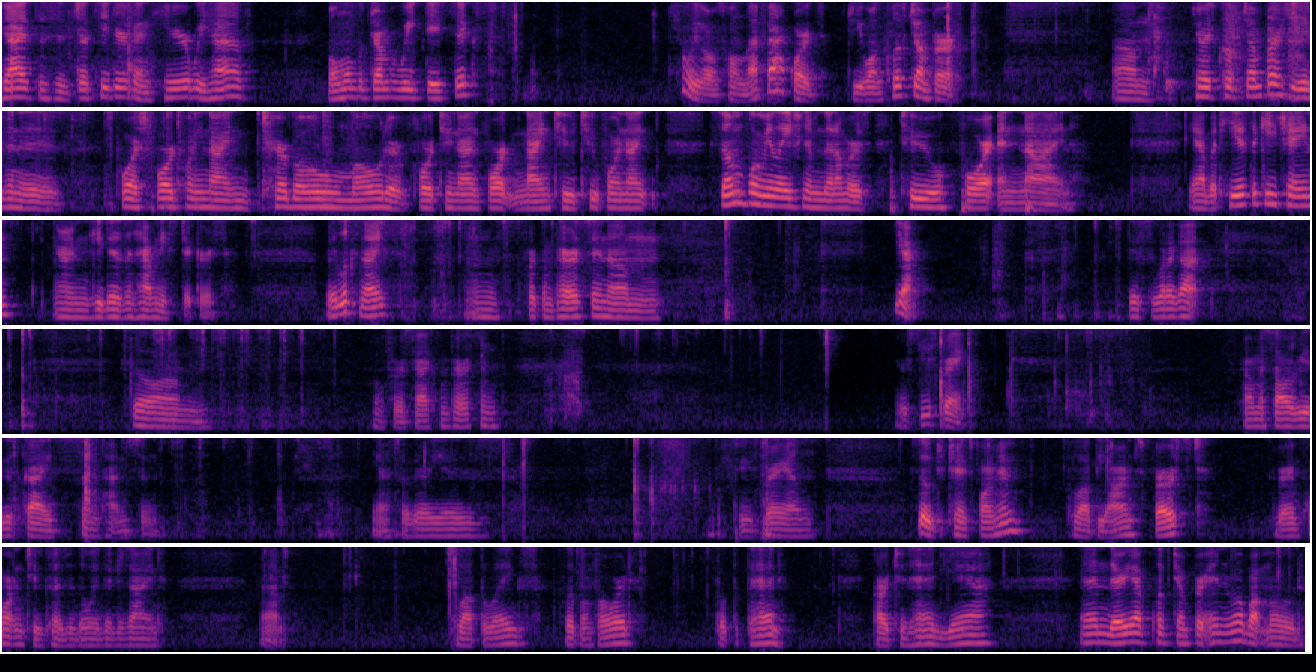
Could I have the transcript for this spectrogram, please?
guys, this is Jet Seekers, and here we have Bumblebee Jumper Week Day 6. Can't believe I was holding that backwards. G1 Cliff Jumper. Um, here's Cliff Jumper. He is in his Porsche 429 Turbo mode, or 429492249. Some formulation of the numbers 2, 4, and 9. Yeah, but he has the keychain, and he doesn't have any stickers. But it looks nice. Mm, for comparison, um, yeah basically what I got. So, um, well, for a size comparison, here's Seaspray. Promise I'll review this guy sometime soon. Yeah, so there he is. Seaspray. Um, so to transform him, pull out the arms first. Very important too because of the way they're designed. Um, pull out the legs, flip them forward, flip up the head. Cartoon head, yeah. And there you have Cliff Jumper in robot mode.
